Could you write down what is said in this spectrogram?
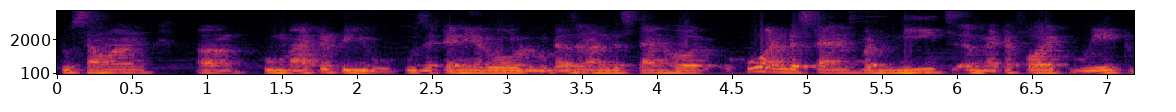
to someone um, who matter to you, who's a 10 year old who doesn't understand her, who understands but needs a metaphoric way to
